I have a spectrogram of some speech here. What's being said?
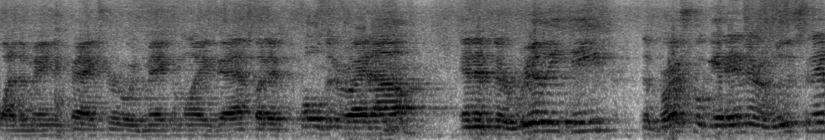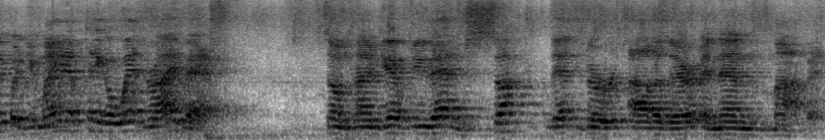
why the manufacturer would make them like that, but it pulls it right out. And if they're really deep, the brush will get in there and loosen it, but you might have to take a wet dry vac. Sometimes you have to do that and suck that dirt out of there and then mop it.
